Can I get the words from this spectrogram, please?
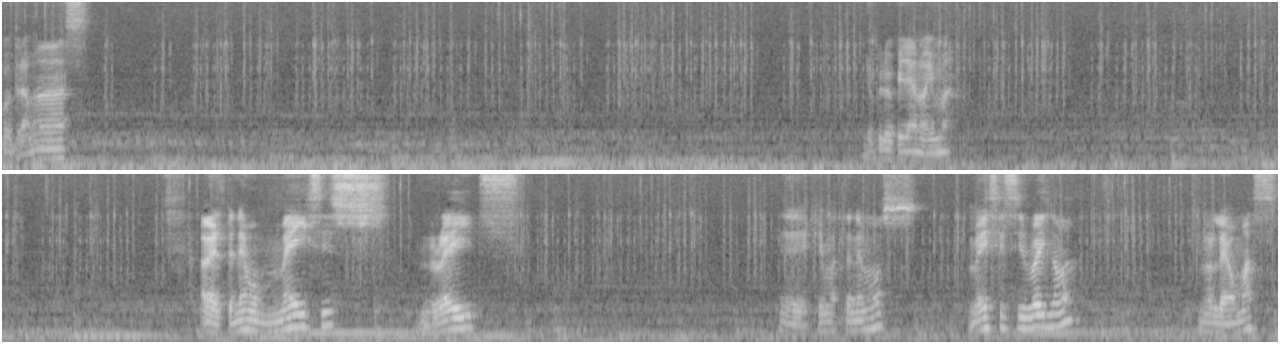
Otra más. Yo creo que ya no hay más. A ver, tenemos Macy's. Raids. Eh, ¿Qué más tenemos? Macy's y Raid nomás. No leo más.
